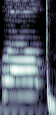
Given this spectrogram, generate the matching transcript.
whoa.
